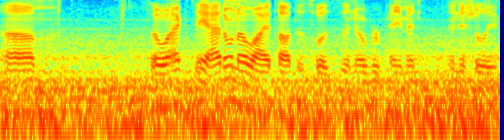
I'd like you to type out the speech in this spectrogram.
Um, so I, yeah, I don't know why I thought this was an overpayment initially.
